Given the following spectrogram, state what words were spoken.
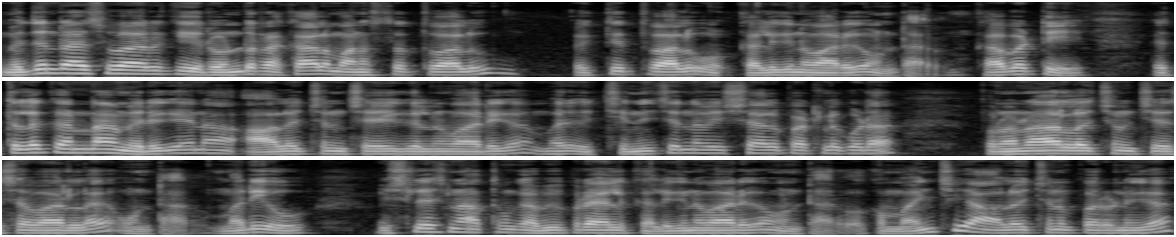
మిథున రాశి వారికి రెండు రకాల మనస్తత్వాలు వ్యక్తిత్వాలు కలిగిన వారుగా ఉంటారు. కాబట్టి ఇతరుల కన్నా మెరుగైన ఆలోచన చేయగలిగిన వారిగా మరియు చిన్న చిన్న విషయాల పట్ల కూడా పునరాలోచన చేసేవారిలా ఉంటారు. మరియు విశ్లేషణాత్మక అభిప్రాయాలు కలిగిన వారుగా ఉంటారు. ఒక మంచి ఆలోచన పరునిగా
